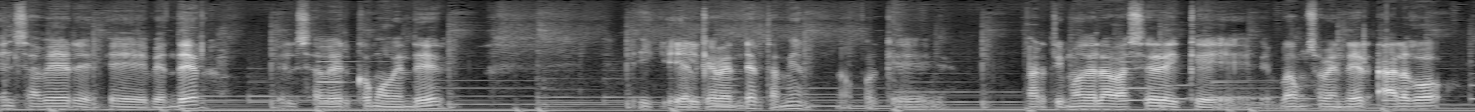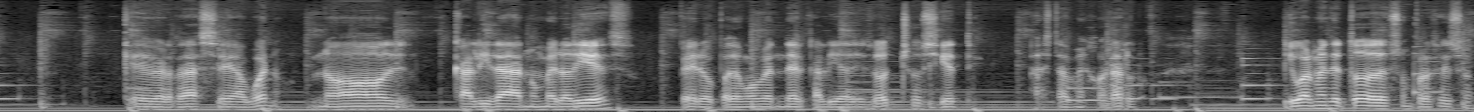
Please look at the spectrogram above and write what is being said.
El saber eh, vender, el saber cómo vender y, el que vender también, ¿no? porque partimos de la base de que vamos a vender algo que de verdad sea bueno, no calidad número 10, pero podemos vender calidades 8, 7, hasta mejorarlo. Igualmente todo es un proceso.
